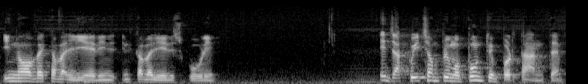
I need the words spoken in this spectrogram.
i nove cavalieri, i cavalieri scuri. E già qui c'è un primo punto importante,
